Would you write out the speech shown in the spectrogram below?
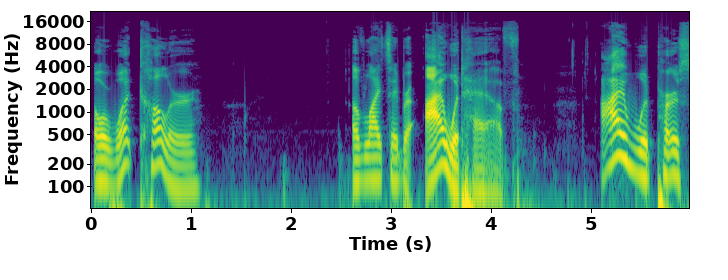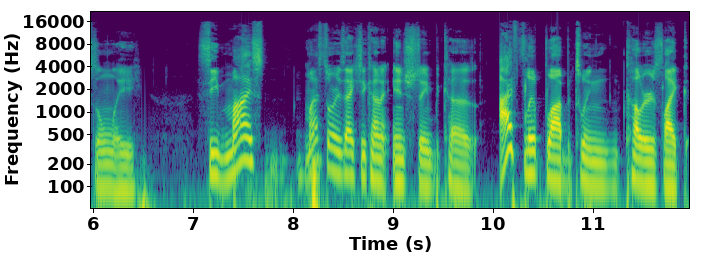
or what color of lightsaber I would have, I would personally see my my story is actually kind of interesting because I flip flop between colors like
